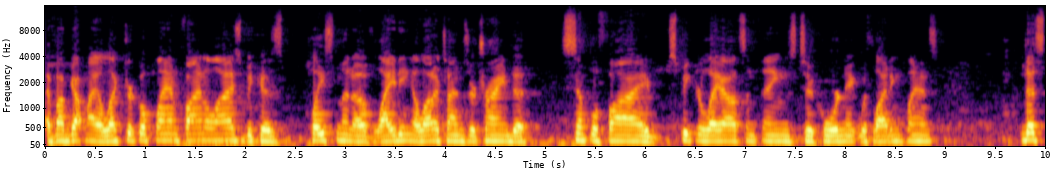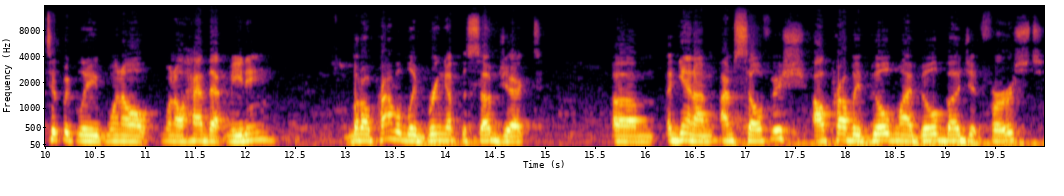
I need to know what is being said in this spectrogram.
if I've got my electrical plan finalized, because placement of lighting, a lot of times they're trying to simplify speaker layouts and things to coordinate with lighting plans. That's typically when I'll when I'll have that meeting, but I'll probably bring up the subject um, again, I'm, I'm selfish. I'll probably build my build budget first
